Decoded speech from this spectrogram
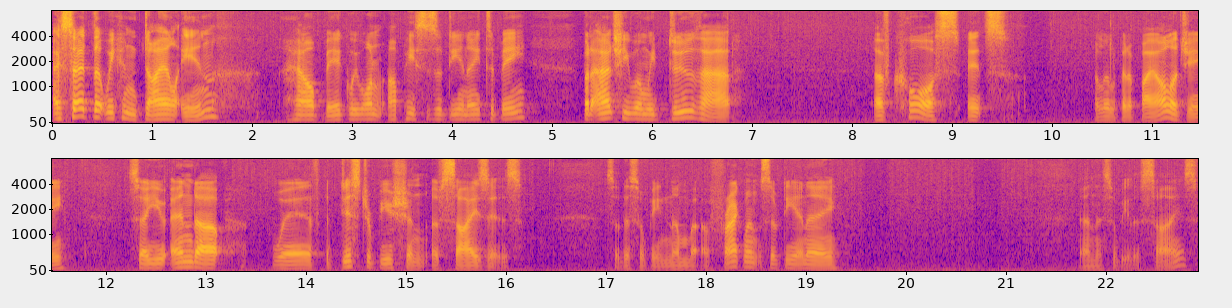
I said that we can dial in how big we want our pieces of DNA to be, but actually when we do that, of course, it's a little bit of biology, so you end up with a distribution of sizes. So this will be number of fragments of DNA, and this will be the size.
